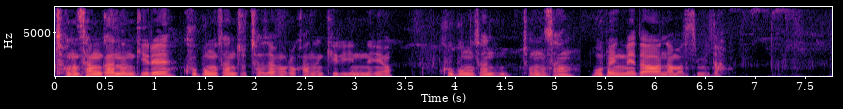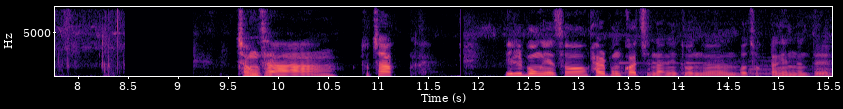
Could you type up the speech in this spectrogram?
정상 가는 길에 구봉산 주차장으로 가는 길이 있네요. 구봉산 정상 500m 남았습니다. 정상 도착. 1봉에서 8봉까지 난이도는 뭐 적당했는데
